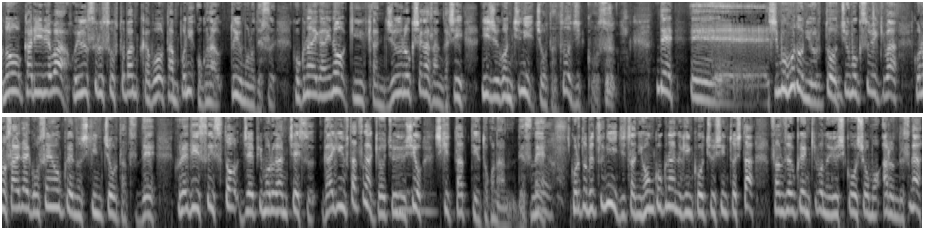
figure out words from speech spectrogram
この借り入れは保有するソフトバンク株を担保に行うというものです。国内外の金融機関16社が参加し、25日に調達を実行する。で、えー、新聞報道によると注目すべきは、この最大5000億円の資金調達で、クレディ・スイスと JP モルガン・チェイス、外銀2つが協調融資を仕切ったっていうとこなんですね。これと別に、実は日本国内の銀行を中心とした3000億円規模の融資交渉もあるんですが、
